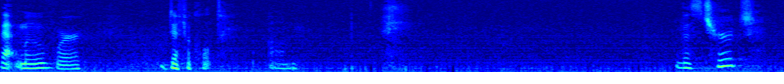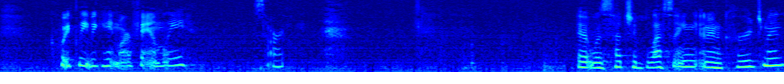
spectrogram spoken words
that move were difficult. This church quickly became our family. Sorry. It was such a blessing and encouragement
